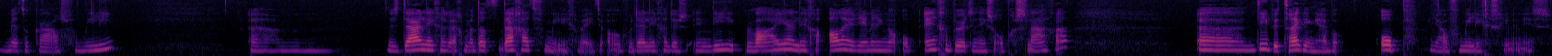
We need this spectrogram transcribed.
met elkaar als familie. Um, dus daar liggen, zeg maar, dat, daar gaat familiegeweten over. Daar liggen dus in die waaier liggen alle herinneringen op en gebeurtenissen opgeslagen. Uh, die betrekking hebben op jouw familiegeschiedenis.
